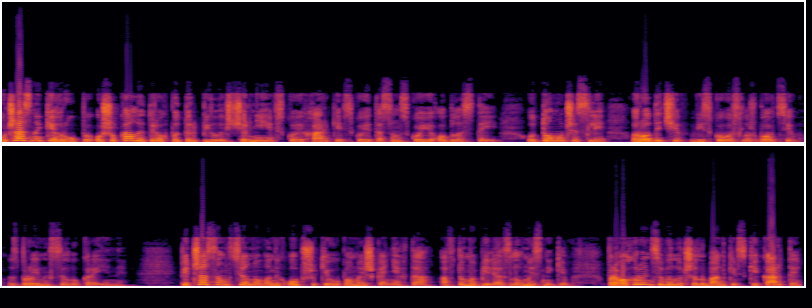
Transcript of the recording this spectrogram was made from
учасники групи ошукали трьох потерпілих з Чернігівської, Харківської та Сумської областей, у тому числі родичів військовослужбовців Збройних сил України. Під час санкціонованих обшуків у помешканнях та автомобілях зловмисників правоохоронці вилучили банківські карти,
